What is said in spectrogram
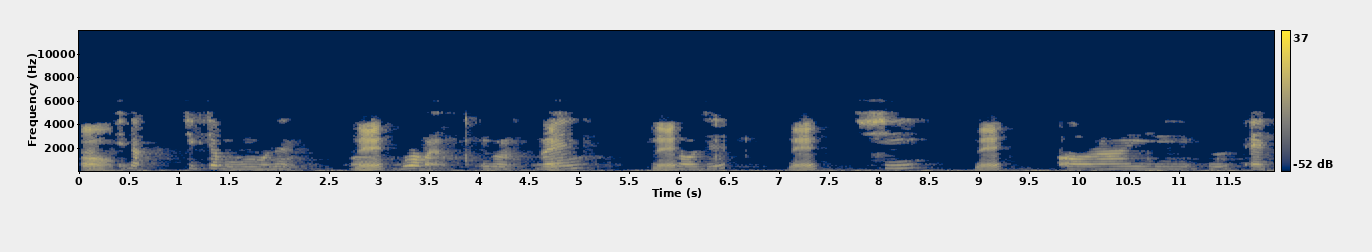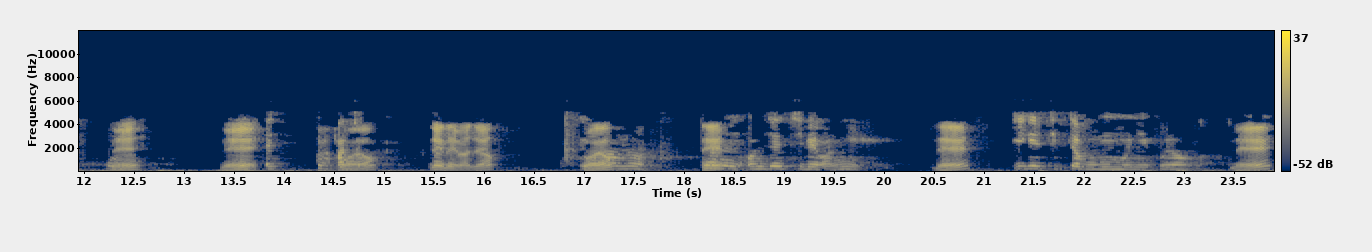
어. 일단 직접 물으면은 어, 네. 물어봐요. 이걸 when, 네, does 네, she 네, arrive at home? 네, 네. at home 맞죠? 좋아요. 네네, 맞아요. 좋아요. 하면 네. 언제 집에 왔니? 네, 이게 직접 의문문이고요. 네,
